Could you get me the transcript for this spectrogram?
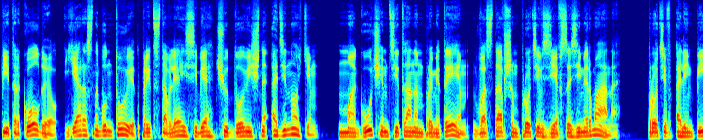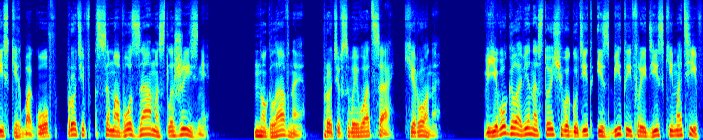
Питер Колдуэлл яростно бунтует, представляя себя чудовищно одиноким, могучим титаном Прометеем, восставшим против Зевса Зиммермана, против олимпийских богов, против самого замысла жизни. Но главное — против своего отца, Херона. В его голове настойчиво гудит избитый фрейдистский мотив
